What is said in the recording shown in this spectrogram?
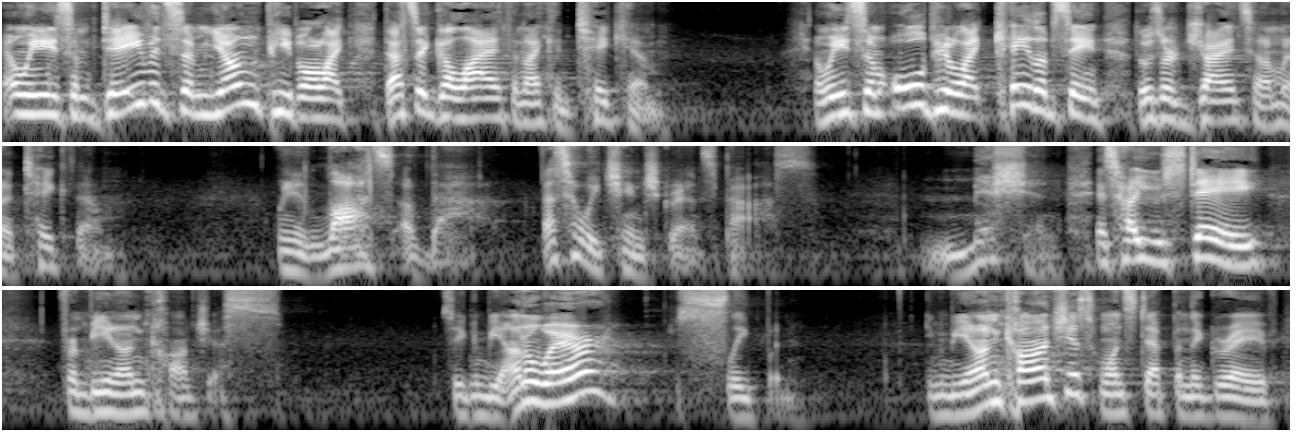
And we need some David, some young people are like, that's a Goliath and I can take him. And we need some old people like Caleb saying, those are giants and I'm going to take them. We need lots of that. That's how we change Grants Pass. Mission. It's how you stay from being unconscious. So you can be unaware, just sleeping. You can be unconscious, one step in the grave.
